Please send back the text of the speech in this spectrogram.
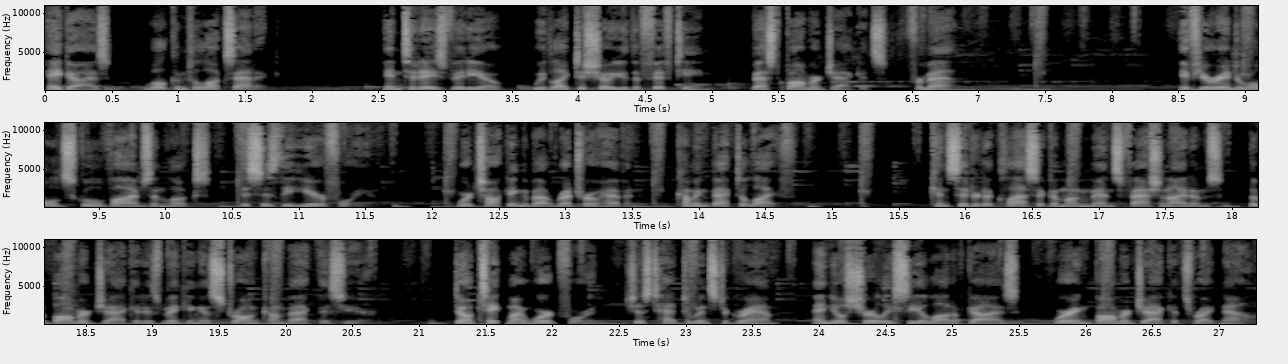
Hey guys, welcome to Luxatic. In today's video, we'd like to show you the 15 best bomber jackets for men. If you're into old school vibes and looks, this is the year for you. We're talking about retro heaven, coming back to life. Considered a classic among men's fashion items, the bomber jacket is making a strong comeback this year. Don't take my word for it, just head to Instagram, and you'll surely see a lot of guys wearing bomber jackets right now.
